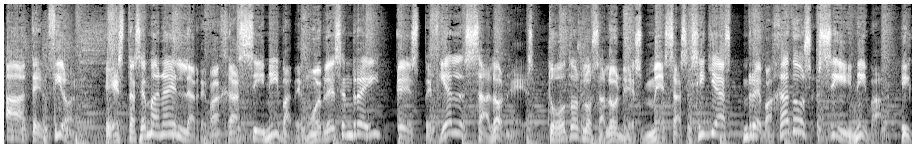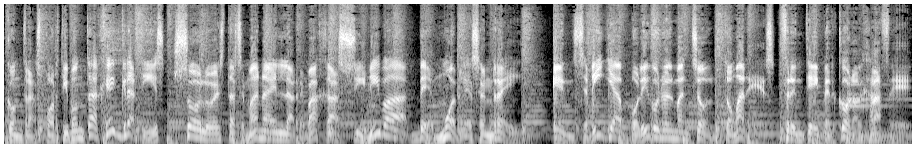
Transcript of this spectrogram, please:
Atención, esta semana en la rebaja sin IVA de Muebles en Rey, especial salones. Todos los salones, mesas y sillas rebajados sin IVA y con transporte y montaje gratis. Solo esta semana en la rebaja sin IVA de Muebles en Rey. En Sevilla, Polígono El Manchón, Tomares, frente a Hipercor Aljarafe.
